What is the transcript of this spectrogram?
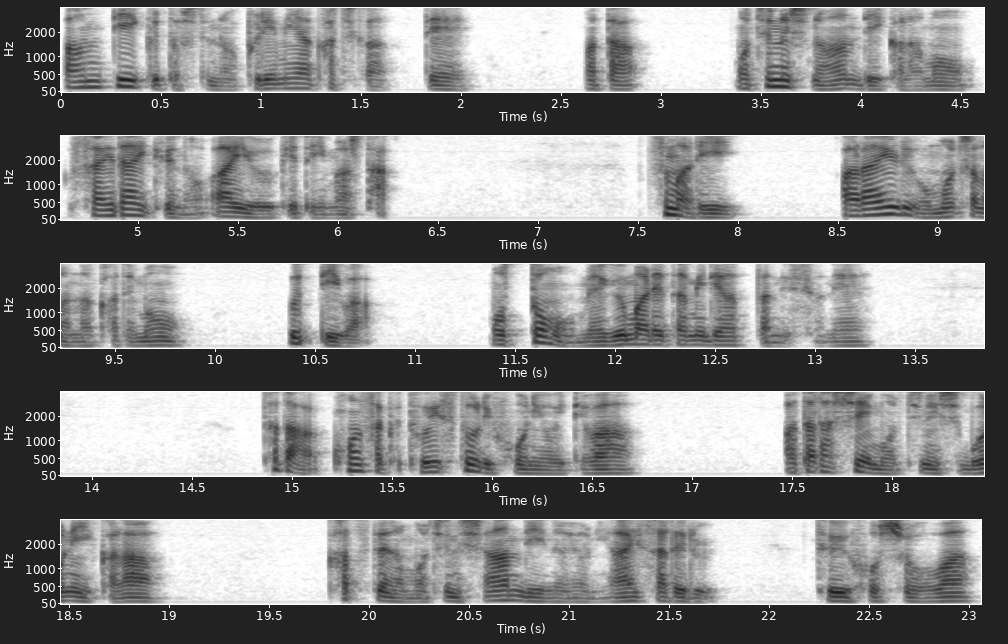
アンティークとしてのプレミア価値があって、また、持ち主のアンディからも最大級の愛を受けていました。つまり、あらゆるおもちゃの中でも、ウッディは最も恵まれた身であったんですよね。ただ、今作トイストーリー4においては、新しい持ち主ボニーから、かつての持ち主アンディのように愛されるという保証は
